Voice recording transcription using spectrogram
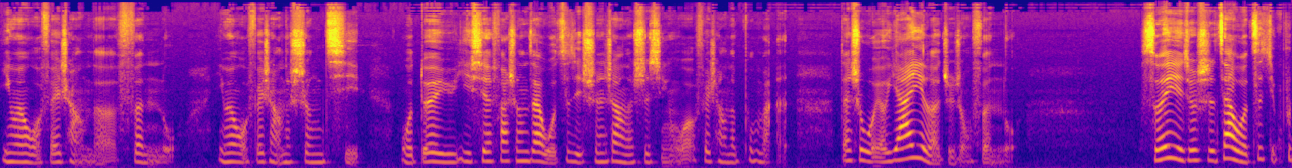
因为我非常的愤怒，因为我非常的生气，我对于一些发生在我自己身上的事情，我非常的不满，但是我又压抑了这种愤怒。所以就是在我自己不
